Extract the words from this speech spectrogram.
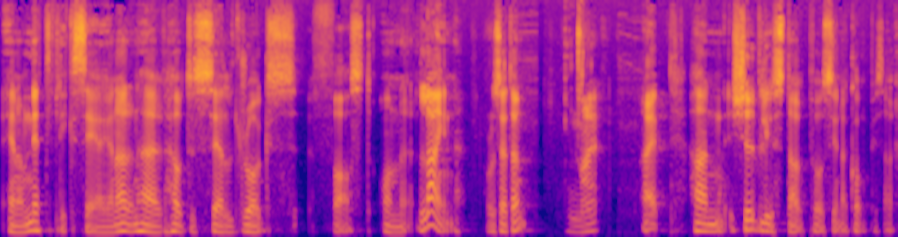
en av Netflix-serierna, den här How to sell drugs fast online. Har du sett den? Nej. Nej, han tjuvlyssnar på sina kompisar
